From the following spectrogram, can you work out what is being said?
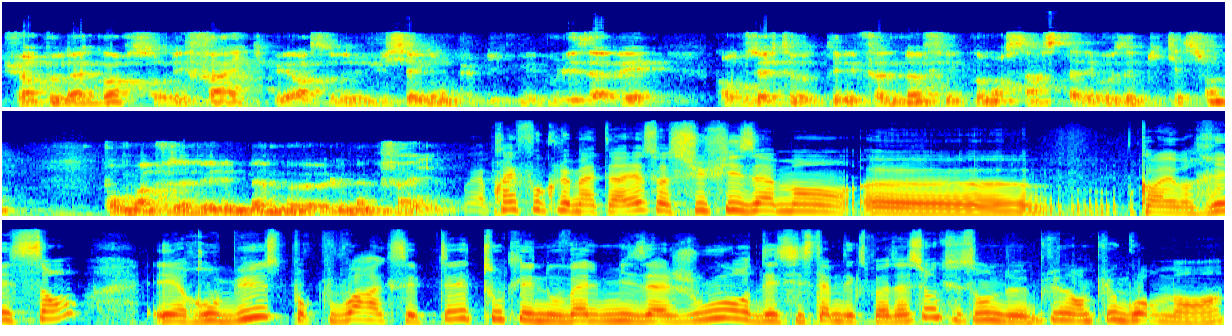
Je suis un peu d'accord sur les failles qu'il peut y avoir sur des logiciels grand public, mais vous les avez quand vous achetez votre téléphone neuf et commencez à installer vos applications pour moi, vous avez les mêmes, euh, les mêmes failles. après, il faut que le matériel soit suffisamment euh, quand même récent et robuste pour pouvoir accepter toutes les nouvelles mises à jour des systèmes d'exploitation qui sont de plus en plus gourmands. Hein.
